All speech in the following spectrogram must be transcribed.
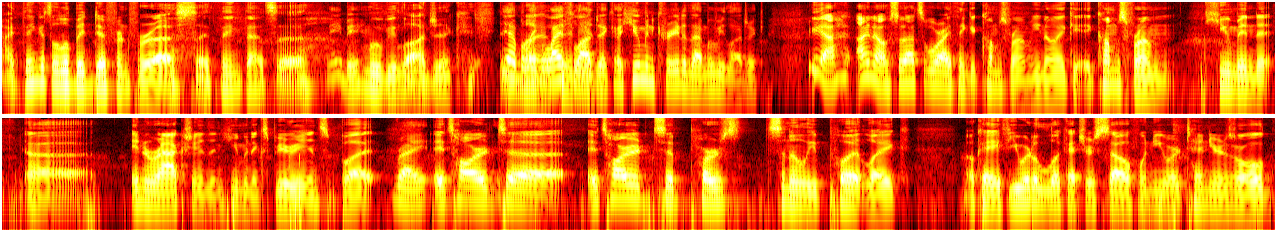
I think it's a little bit different for us. I think that's a Maybe. movie logic. Yeah, but like life opinion. logic, a human created that movie logic. Yeah, I know. So that's where I think it comes from. You know, it, it comes from human uh, interactions and human experience, but Right. it's hard to it's hard to personally put like okay if you were to look at yourself when you were 10 years old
